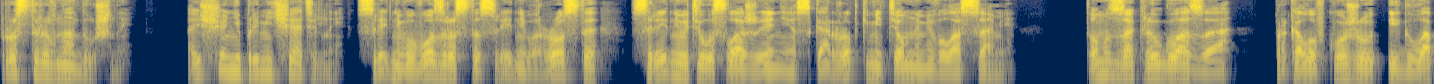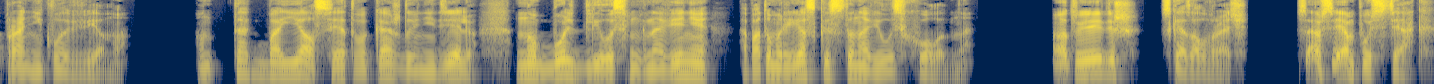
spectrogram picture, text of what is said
просто равнодушный. А еще непримечательный, среднего возраста, среднего роста, среднего телосложения, с короткими темными волосами. Томас закрыл глаза. Проколов кожу, игла проникла в вену. Он так боялся этого каждую неделю, но боль длилась мгновение, а потом резко становилось холодно. «Вот видишь», — сказал врач, — «совсем пустяк».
